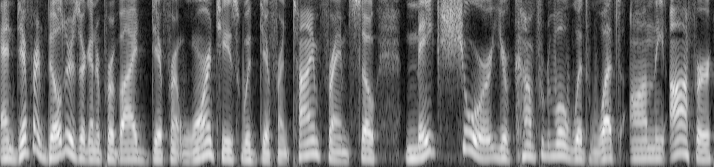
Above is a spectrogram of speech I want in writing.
And different builders are going to provide different warranties with different time frames. So make sure you're comfortable with what's on the offer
